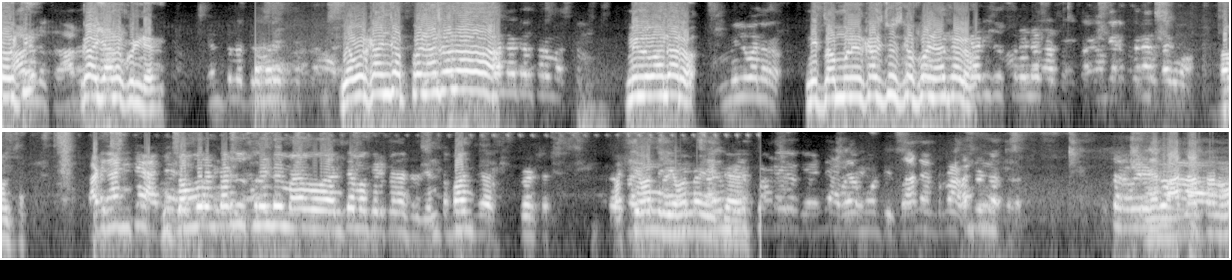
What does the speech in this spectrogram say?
ఉన్నది మరి ఎవరికని చెప్పుకోండి అంటారు మిల్లు అన్నారు మీ తమ్ముని కలిసి చూసుకోపోండి అంటాడు మేము అంతే మాకు గడిపోయినట్టు ఎంత బాగుంది చూడండి ఏమన్నా నేను మాట్లాడతాను.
